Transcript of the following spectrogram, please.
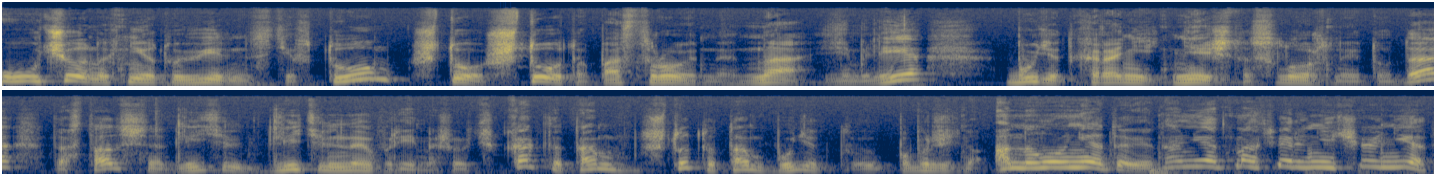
у ученых нет уверенности в том, что что-то построенное на Земле будет хранить нечто сложное туда достаточно длитель, длительное время. Как-то там что-то там будет побуждено. А на Луне-то там нет атмосферы, ничего нет.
